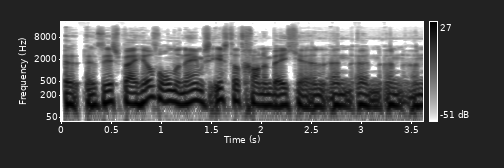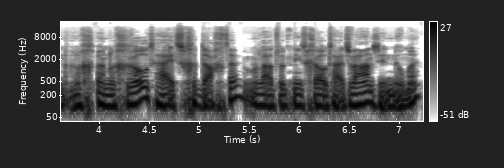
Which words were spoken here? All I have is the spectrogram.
het- het is bij heel veel ondernemers is dat gewoon een beetje een, een, een, een, een, een grootheidsgedachte. Laten we het niet grootheidswaanzin noemen.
